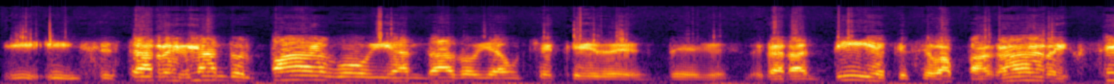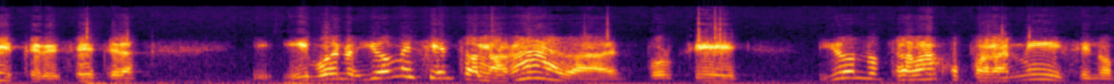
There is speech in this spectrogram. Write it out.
y, se está arreglando el pago y han dado ya un cheque de, garantía que se va a pagar, etcétera, etcétera. Y, bueno, yo me siento halagada porque yo no trabajo para mí, sino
